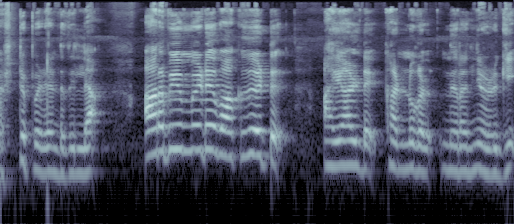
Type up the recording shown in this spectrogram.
കഷ്ടപ്പെടേണ്ടതില്ല. അറബിയമ്മയുടെ വാക്കുകേട്ട് അയാളുടെ കണ്ണുകൾ നിറഞ്ഞൊഴുകി.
